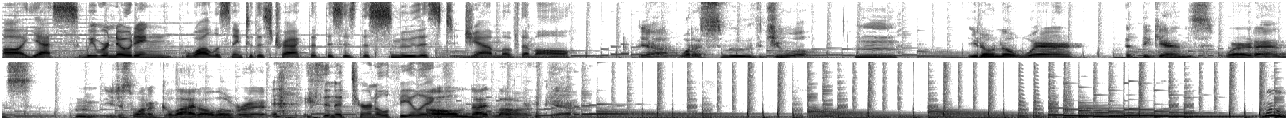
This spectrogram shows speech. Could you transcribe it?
Ah, yes. We were noting while listening to this track that this is the smoothest gem of them all. Yeah, what a smooth jewel. Hmm. You don't know where it begins, where it ends. Hmm, you just want to glide all over it It's an eternal feeling. all night long. Yeah. Woo!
